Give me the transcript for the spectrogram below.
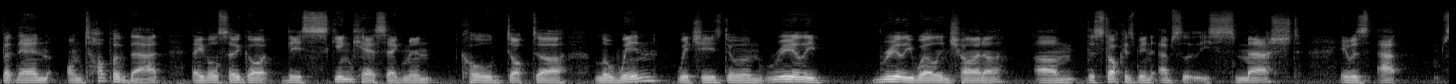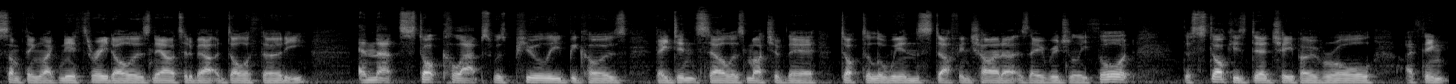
But then on top of that, they've also got this skincare segment called Dr. LeWinn, which is doing really, really well in China. Um, the stock has been absolutely smashed. It was at something like near three dollars. Now it's at about a dollar thirty, and that stock collapse was purely because they didn't sell as much of their Dr. LeWinn stuff in China as they originally thought. The stock is dead cheap overall. I think,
